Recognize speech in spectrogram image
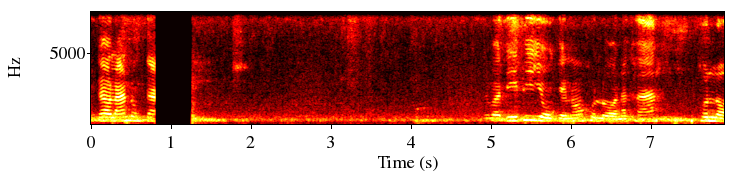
79ล้านดวงตาสวัสดีพี่หยกจากน้องคนรอนะคะ คนรอ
